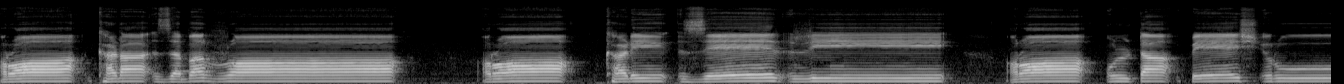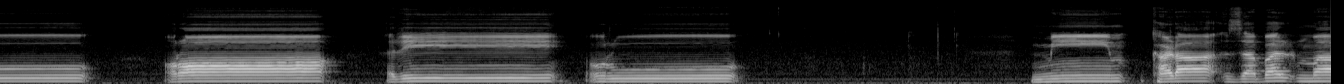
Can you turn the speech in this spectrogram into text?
را کھڑا زبر را را کھڑی زیر ری را الٹا پیش رو را ری رو۔ میم کھڑا زبر ما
